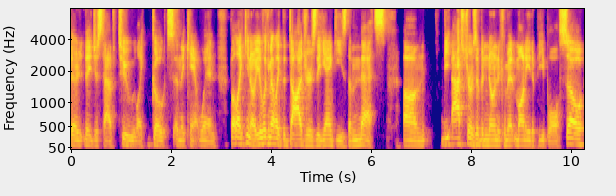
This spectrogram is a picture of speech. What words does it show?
they they just have two like goats and they can't win but like you know you're looking at like the dodgers the yankees the mets um, the astros have been known to commit money to people so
